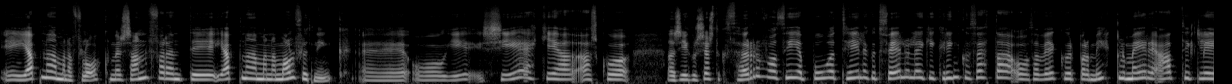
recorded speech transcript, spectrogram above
jafnaðamannaflokk með sannfærandi jafnaðamanna málflutning eh, og ég sé ekki að, að sko að það sé einhver sérstök þörf á því að búa til einhvert feluleiki kringu þetta og það vekur bara miklu meiri aðtikli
